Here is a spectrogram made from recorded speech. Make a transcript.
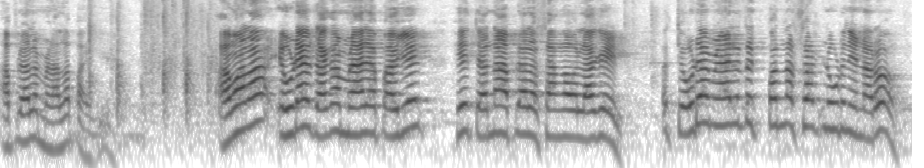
आपल्याला मिळाला पाहिजे. आम्हाला एवढ्या जागा मिळाल्या पाहिजेत हे त्यांना आपल्याला सांगावं लागेल. तेवढ्या मिळाल्या तर पन्नास साठ निवडून येणार हो.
